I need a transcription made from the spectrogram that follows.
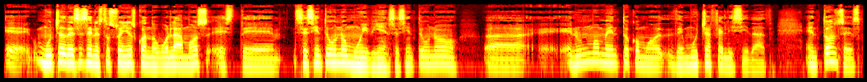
eh, muchas veces en estos sueños cuando volamos, este, se siente uno muy bien, se siente uno Ah, en un momento como de mucha felicidad. Entonces,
